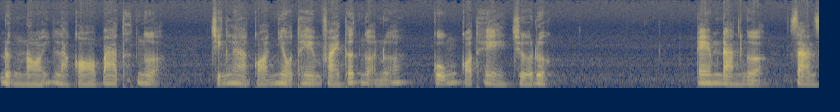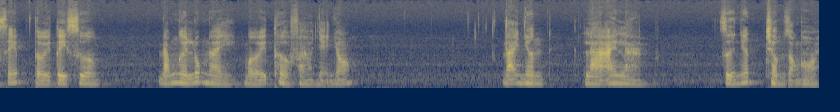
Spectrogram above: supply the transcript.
Đừng nói là có 3 thất ngựa, Chính là có nhiều thêm vài thất ngựa nữa Cũng có thể chứa được. Đem đàn ngựa dàn xếp tới Tây Sương, Đám người lúc này mới thở phào nhẹ nhõm. Đại nhân là ai làm? Dư nhất trầm giọng hỏi.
